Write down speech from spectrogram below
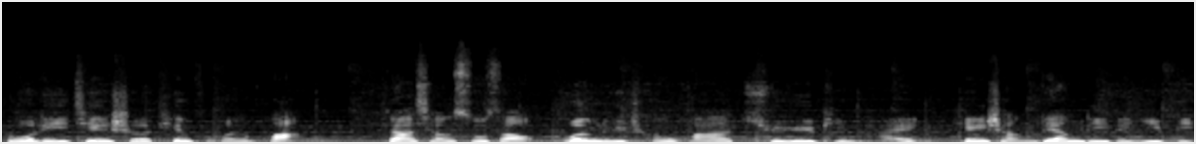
着力建设天府文化，加强塑造文旅成华区域品牌添上亮丽的一笔。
